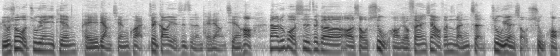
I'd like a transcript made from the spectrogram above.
比如说我住院一天赔两千块，最高也是只能赔两千哈。那如果是这个呃手术哈，有分现在有分门诊、住院手术哈，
